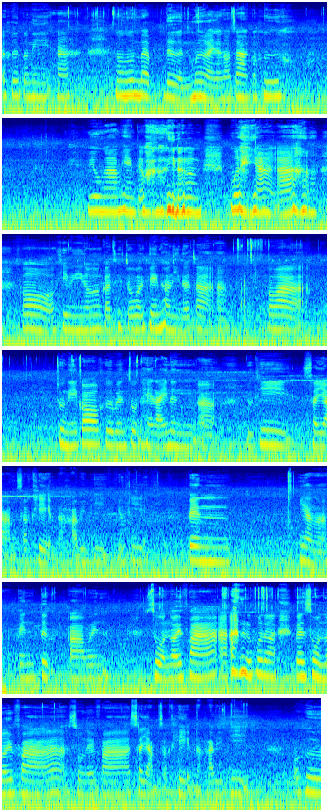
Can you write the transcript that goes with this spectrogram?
ก็คือตอนนี้อะน้องนุ่นแบบเดินเมื่อยแล้วเนาะจ้าก็คือ วิวงามเพงแต่ว่าตอนนี้น้องนุ่นเมื่อยย่างอะก็คลิปนี้น้องนุ่นก็สิจบไว้เพียงเท่านี้แล้วจ้าอะเพราะว่าจุดนี้ก็คือเป็นจุดไฮไลท์หนึ่งอะอยู่ที่สยามสเคปนะคะพี่พี่ๆอยู่ที่เป็นอย่างอะเป็นตึกอ่าเป็น สวนลอยฟ้าอะหรือพูดว่าเป็นสวนลอยฟ้าสวนลอยฟ้าสยามสเคปนะคะพี่พี่ก็คือ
